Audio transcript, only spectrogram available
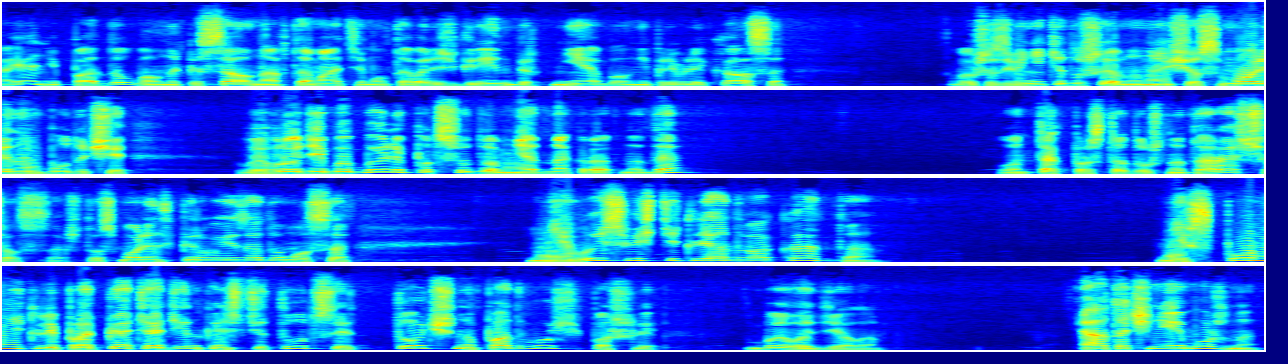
А я не подумал, написал на автомате, мол, товарищ Гринберг не был, не привлекался. Вы уж извините душевно, но еще Смолиным будучи, вы вроде бы были под судом неоднократно, да? Он так простодушно таращился, что Смолин впервые задумался, не высвистить ли адвоката, не вспомнить ли про 5.1 Конституции, точно подвохи пошли. Было дело. А точнее можно?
